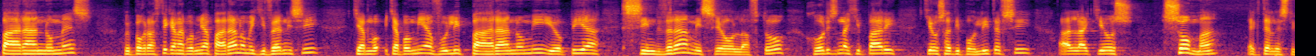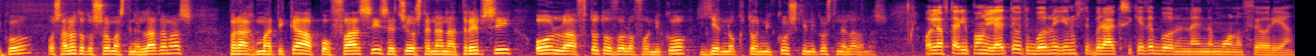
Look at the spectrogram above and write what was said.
παράνομες που υπογραφήκαν από μια παράνομη κυβέρνηση και από μια βουλή παράνομη η οποία συνδράμει σε όλο αυτό χωρίς να έχει πάρει και ως αντιπολίτευση αλλά και ως σώμα εκτελεστικό, ως ανώτατο σώμα στην Ελλάδα μας πραγματικά αποφάσεις έτσι ώστε να ανατρέψει όλο αυτό το δολοφονικό γενοκτονικό σκηνικό στην Ελλάδα μας. Όλα αυτά λοιπόν λέτε ότι μπορούν να γίνουν στην πράξη και δεν μπορεί να είναι μόνο θεωρία.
